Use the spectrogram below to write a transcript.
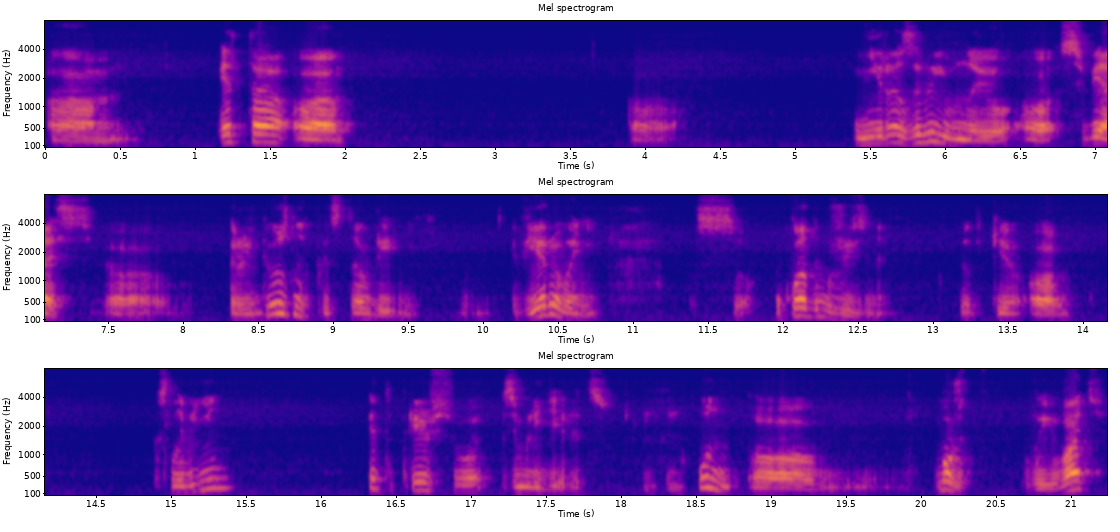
Э, это неразрывную связь религиозных представлений, верований с укладом жизни. Все-таки славянин это прежде всего земледелец. Он э, может воевать,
